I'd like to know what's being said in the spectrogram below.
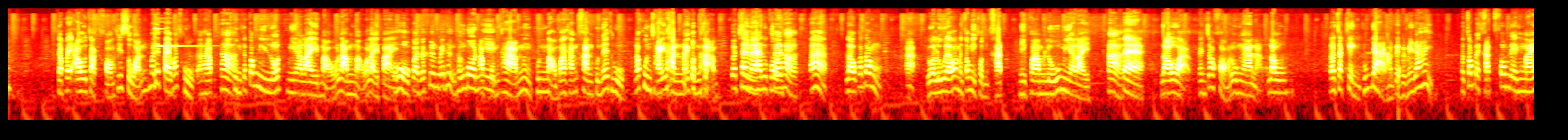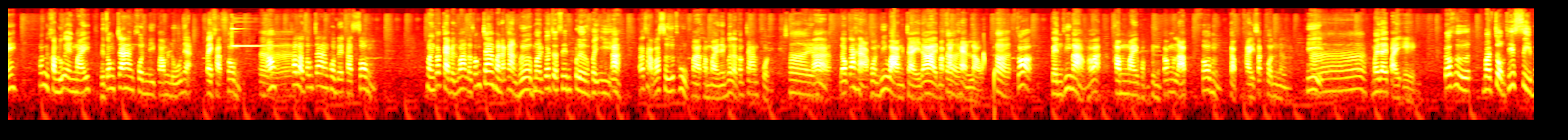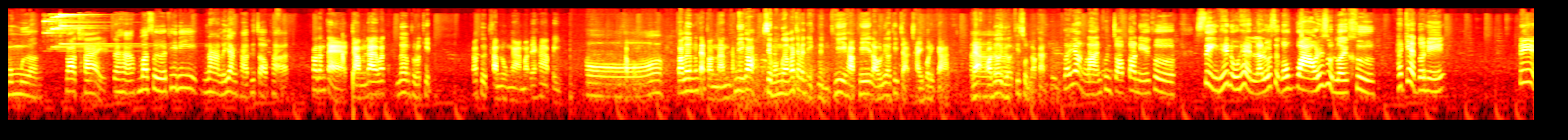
จะไปเอาจากของที่สวนไม่ได้แปลว่าถูกนะครับ ค่ะคุณก็ต้องมีรถมีอะไรเหมาลำเหมาอะไรไปโอ้โหกว่าจะขึ้นไปถึงข้างบนอะอีผกมถามหนึ่งคุณเหมามาทั้งคันคุณได้ถูก แล้วคุณใช้ทันไหมผมถาม ก็จริงใช่ไหมฮะทุกคน ใช่ค่ะอ่าเราก็ต้องอะรู้รู้แล้วว่ามันต้องมีคนคัด มีความรู้มีอะไร ค่ะแต่เราอะเป็นเจ้าของโรงงานอะ เราเราจะเก่งทุกอย่างมันเป็นไปไม่ได้ เราต้องไปคัดส้มเองไหม ต้องมีความรู้เองไหมหรือต้องจ้างคนมีความรู้เนี่ยไปคัดส้มเอ้าถ้าเราต้องจ้างคนไปคัดส้ม มันก็กลายเป็นว่าเราต้องจ้างพนักงานเพิ่มมันก็จะสิ้นเปลืองไปอีกอะแล้วถามว่าซื้อถูกมาทำไมในเมื่อเราต้องจ้างคนใช่อะค่ะเราก็หาคนที่วางใจได้มาคัดค่ะแทนเราค่ะก็เป็นที่มาของเขาว่าทำไมผมถึงต้องรับส้มกับใครสักคนหนึ่งที่อ่าไม่ได้ไปเอง ก็คือมาจบที่สี่มุมเมือง ก็ใช่นะคะมาซื้อที่นี่นานหรือยังคะพี่จ๊อบคะก็ตั้งแต่จำได้ว่าเริ่มธุรกิจ ก็คือทำโรงงานมาได้ 5 ปี อ๋อ ครับผม ก็เริ่มตั้งแต่ตอนนั้นนี่ก็สิบเมืองก็จะเป็นอีกหนึ่งที่ครับที่เราเลือกที่จะใช้บริการ และออเดอร์เยอะที่สุดแล้วกัน แล้วอย่างร้านคุณจ๊อบตอนนี้คือ สิ่งที่หนูเห็นแล้วรู้สึกว่าว้าวที่สุดเลยคือแพ็กเกจตัวนี้ นี่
